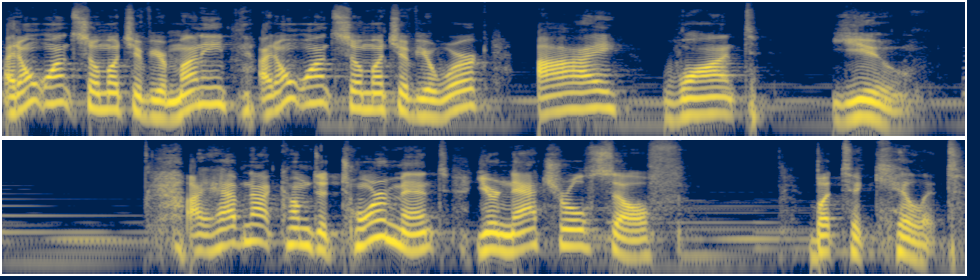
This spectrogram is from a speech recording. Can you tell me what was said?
I don't want so much of your money. I don't want so much of your work. I want you. I have not come to torment your natural self, but to kill it.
